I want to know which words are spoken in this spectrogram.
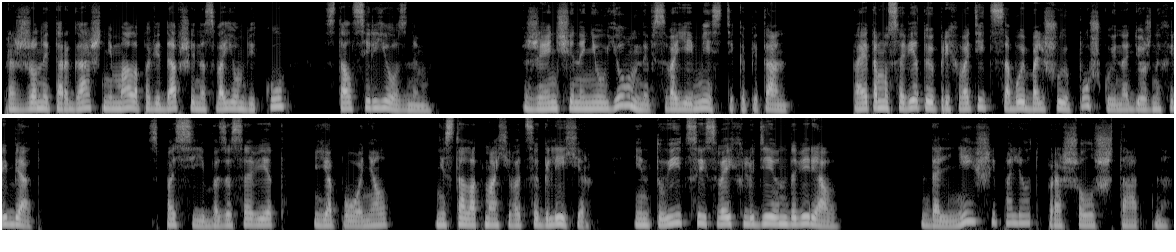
Прожженный торгаш, немало повидавший на своем веку, стал серьезным. «Женщины неуемны в своей месте, капитан, поэтому советую прихватить с собой большую пушку и надежных ребят». «Спасибо за совет, я понял», — не стал отмахиваться Глехер. Интуиции своих людей он доверял. Дальнейший полет прошел штатно.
